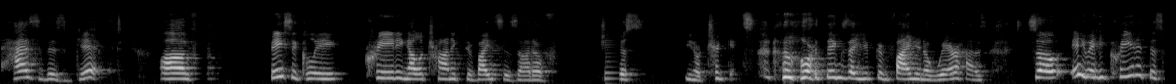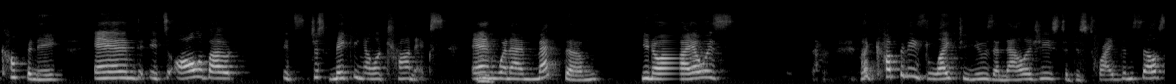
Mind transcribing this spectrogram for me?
has this gift of basically creating electronic devices out of just you know trinkets or things that you can find in a warehouse. So anyway, he created this company, and it's all about it's just making electronics. And mm. when I met them, you know, I always like companies like to use analogies to describe themselves.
